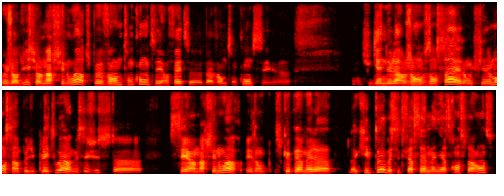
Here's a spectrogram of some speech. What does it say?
aujourd'hui sur le marché noir, tu peux vendre ton compte. Et en fait, euh, bah, vendre ton compte, c'est. Euh, tu gagnes de l'argent en faisant ça. Et donc finalement, c'est un peu du play to earn, mais c'est juste. Euh, c'est un marché noir. Et donc, ce que permet la, la crypto, bah, c'est de faire ça de manière transparente.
